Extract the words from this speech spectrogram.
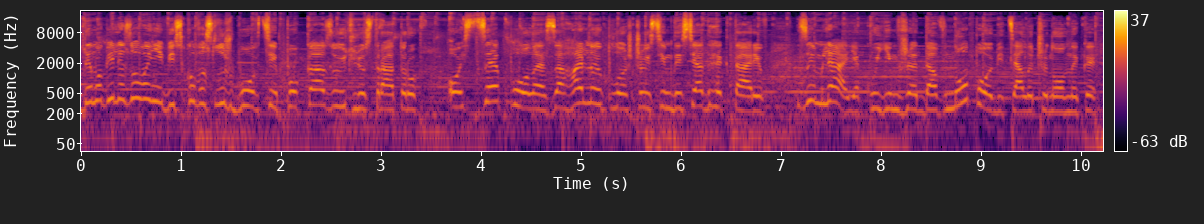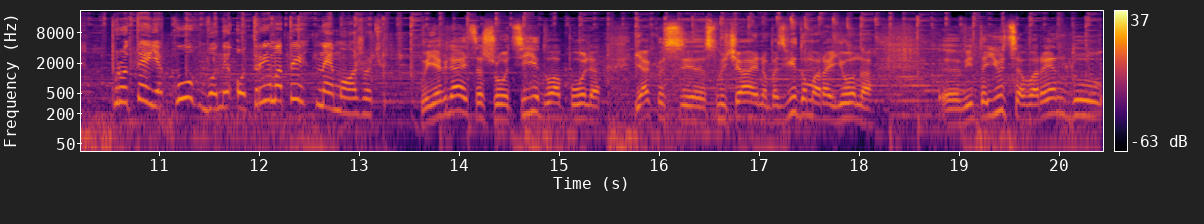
Демобілізовані військовослужбовці показують люстратору. Ось це поле загальною площею 70 гектарів. Земля, яку їм вже давно пообіцяли чиновники. Проте яку вони отримати не можуть. Виявляється, що ці два поля якось е, случайно, без відома району, е, віддаються в оренду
